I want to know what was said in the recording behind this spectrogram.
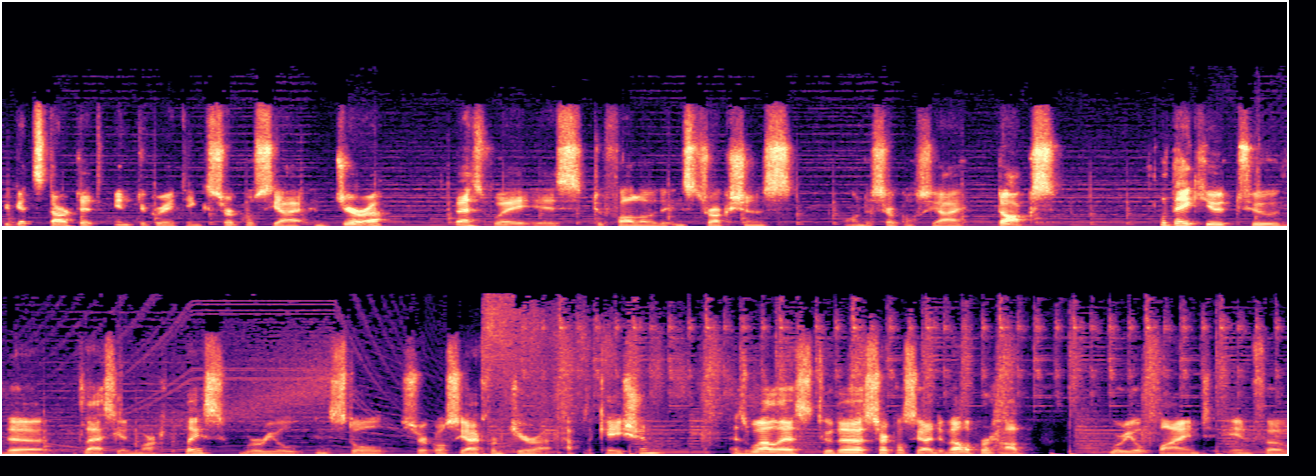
To get started integrating CircleCI and Jira, the best way is to follow the instructions on the CircleCI docs. It'll take you to the Atlassian Marketplace, where you'll install CircleCI for Jira application, as well as to the CircleCI Developer Hub, where you'll find info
